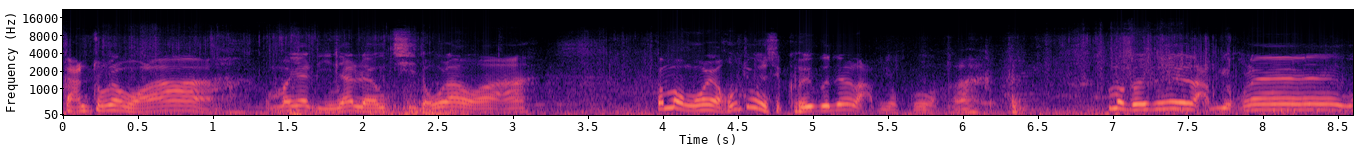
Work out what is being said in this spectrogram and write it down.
間中一鑊啦，咁啊一年一兩次到啦，我啊，咁啊我又好中意食佢嗰啲臘肉嘅喎。咁啊佢嗰啲臘肉咧，咁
